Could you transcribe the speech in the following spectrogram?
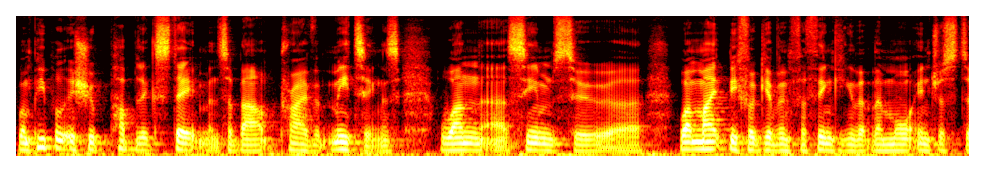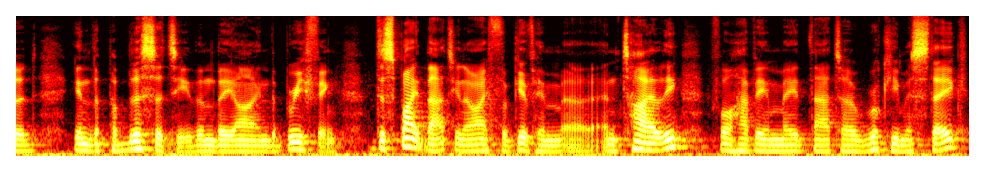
when people issue public statements about private meetings, one uh, seems to, uh, one might be forgiven for thinking that they're more interested in the publicity than they are in the briefing. Despite that, you know, I forgive him uh, entirely for having made that a rookie mistake,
